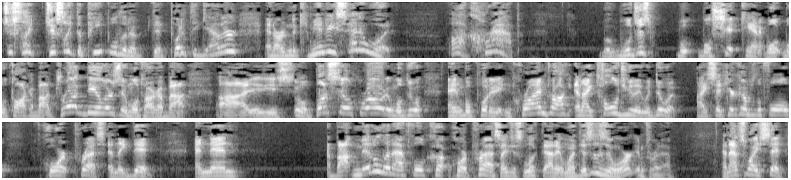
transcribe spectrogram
Just like, just like the people that have, that put it together and are in the community said it would. Ah, crap. We'll just, we'll, we'll shit can it. We'll, we'll talk about drug dealers and we'll talk about, uh, we'll bust Silk Road and we'll do it, and we'll put it in crime talk. And I told you they would do it. I said, here comes the full court press. And they did. And then about middle of that full court press, I just looked at it and went, this isn't working for them. And that's why I said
